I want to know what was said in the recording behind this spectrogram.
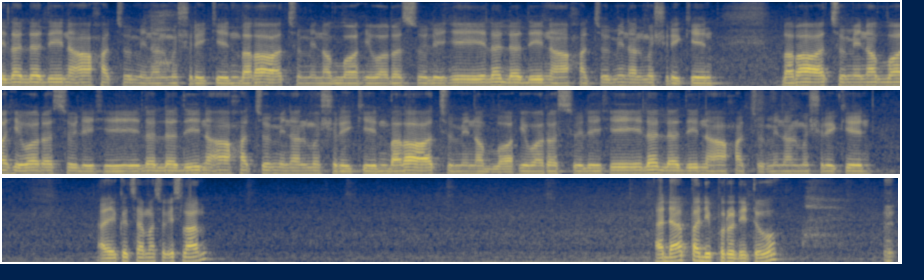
إلى الذين عاهدتم من المشركين. براءة من الله ورسوله إلى الذين عاهدتم من المشركين. براءة من الله ورسوله إلى الذين عاهدتم من المشركين. براءة من الله ورسوله إلى الذين عاهدتم من المشركين. Saya masuk Islam? ada apa di perut itu?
